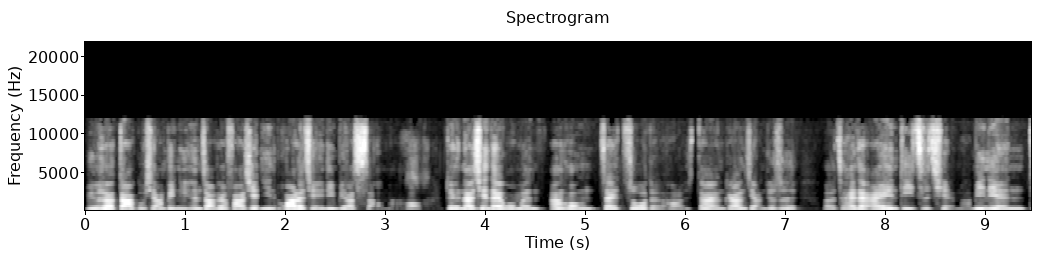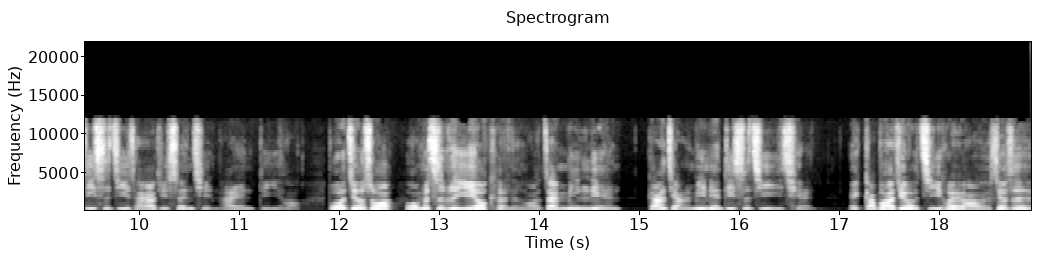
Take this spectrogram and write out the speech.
比如说大股祥品，你很早就发现，你花的钱一定比较少嘛，哈。对，那现在我们安红在做的哈，当然刚刚讲就是呃，还在 IND 之前嘛，明年第四季才要去申请 IND 哈。不过就是说，我们是不是也有可能哦，在明年刚刚讲的明年第四季以前，哎，搞不好就有机会哈，就是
